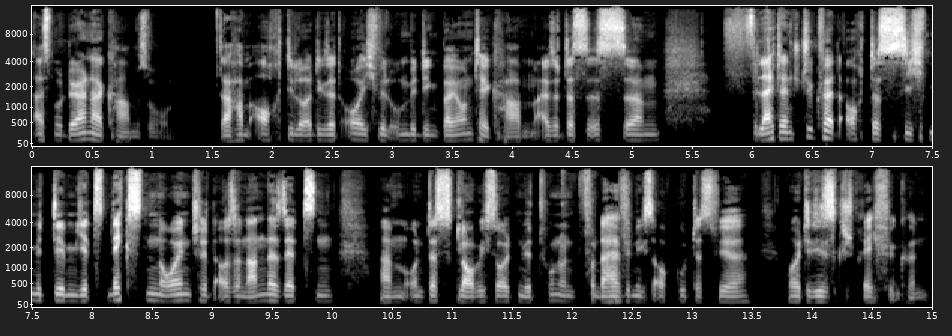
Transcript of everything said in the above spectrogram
als Moderna kam so da haben auch die Leute gesagt, oh, ich will unbedingt Biontech haben. Also das ist ähm, vielleicht ein Stück weit auch das sich mit dem jetzt nächsten neuen Schritt auseinandersetzen. Ähm, und das, glaube ich, sollten wir tun. Und von daher finde ich es auch gut, dass wir heute dieses Gespräch führen können.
